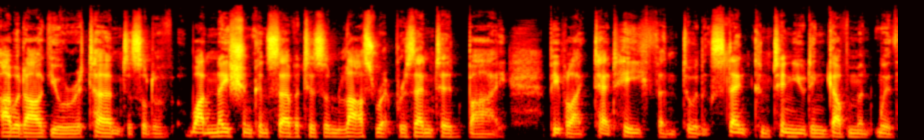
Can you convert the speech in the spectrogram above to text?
I would argue a return to sort of one nation conservatism, last represented by people like Ted Heath, and to an extent continued in government with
